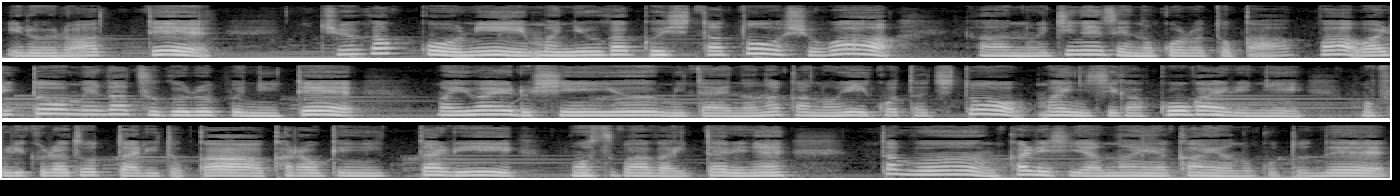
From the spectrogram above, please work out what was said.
いろいろあって中学校に、まあ、入学した当初はあの1年生の頃とかは割と目立つグループにいて、まあ、いわゆる親友みたいな仲のいい子たちと毎日学校帰りにもうプリクラ撮ったりとかカラオケに行ったりモスバーガー行ったりね多分彼氏やなんやかんやのことで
